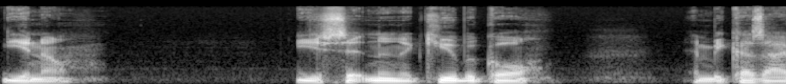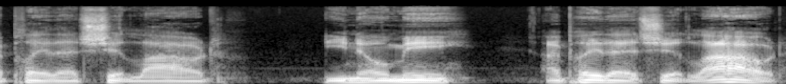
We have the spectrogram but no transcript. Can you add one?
you know, you're sitting in a cubicle, and because I play that shit loud, you know me, I play that shit loud.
